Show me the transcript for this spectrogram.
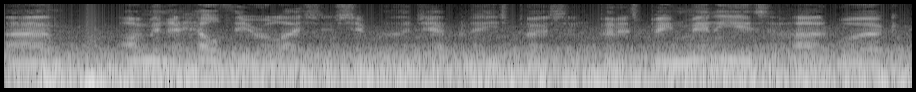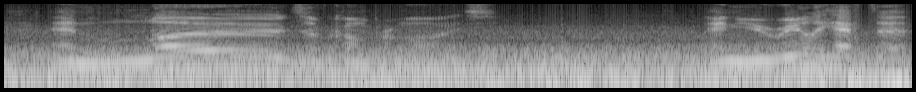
um, I'm in a healthy relationship with a Japanese person, but it's been many years of hard work and loads of compromise. And you really have to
